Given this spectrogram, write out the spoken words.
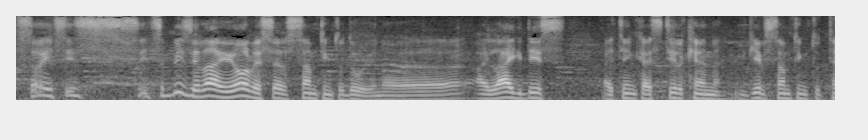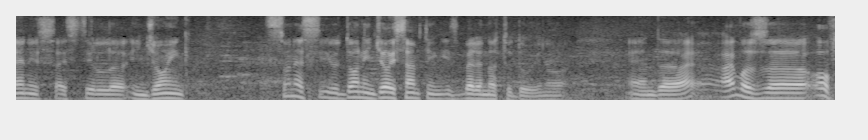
So it's it's it's a busy life. You always have something to do. You know, uh, I like this. I think I still can give something to tennis. I still uh, enjoying. As soon as you don't enjoy something, it's better not to do. You know. And uh, I, I, was uh, off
